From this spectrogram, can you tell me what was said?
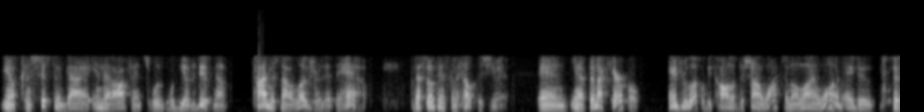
you know, consistent guy in that offense would would be able to do. Now, time is not a luxury that they have. But that's the only thing that's going to help this unit. And, you know, if they're not careful, Andrew Luck will be calling up Deshaun Watson on line one. Hey, dude, this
